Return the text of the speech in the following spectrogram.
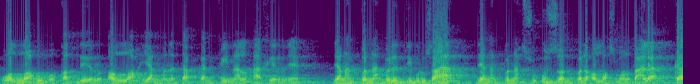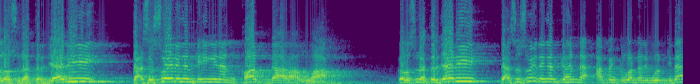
wallahu muqaddir. Allah yang menetapkan final akhirnya. Jangan pernah berhenti berusaha, jangan pernah suuzon pada Allah Subhanahu wa taala. Kalau sudah terjadi tak sesuai dengan keinginan qadar Allah. Kalau sudah terjadi tak sesuai dengan kehendak apa yang keluar dari mulut kita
